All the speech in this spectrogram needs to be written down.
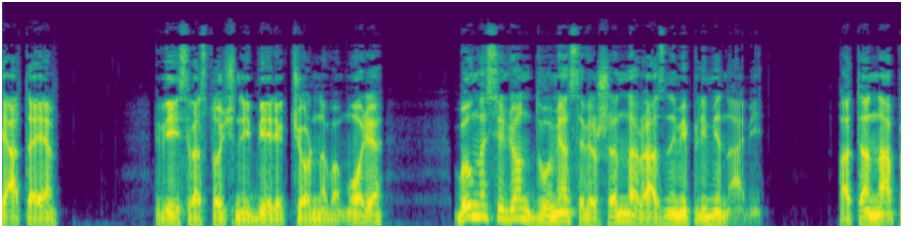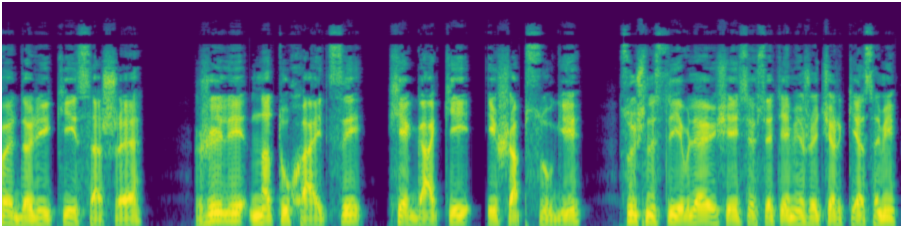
Пятое. Весь восточный берег Черного моря был населен двумя совершенно разными племенами. От Анапы до реки Саше жили натухайцы, хегаки и шапсуги, сущности являющиеся все теми же черкесами,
